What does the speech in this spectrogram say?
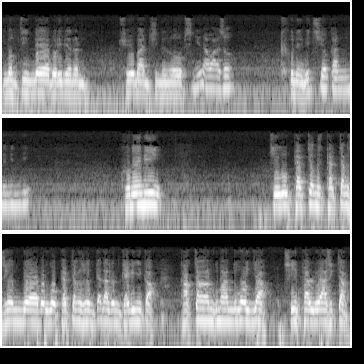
이 몸띠 내버리면은 죄만 짓는 없으니 나와서 그놈이 지옥 가는 놈인데 그놈이 지구 백정, 백장승은 매버리고 백장승은 깨달은 객이니까 각장은 그만두고 이제 제8 외아식장,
